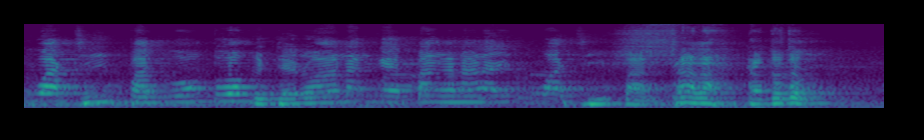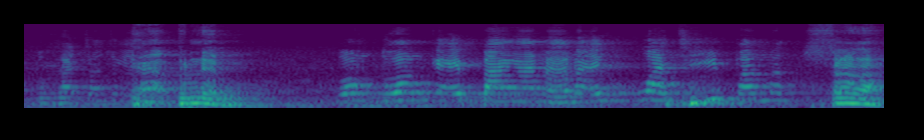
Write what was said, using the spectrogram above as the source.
Kewajiban wong tua gedeno anak kayak pangan anak itu kewajiban. Salah, gak cocok. Gak cocok ya? Gak bener. Wong tua kayak pangan anak itu kewajiban. Salah.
